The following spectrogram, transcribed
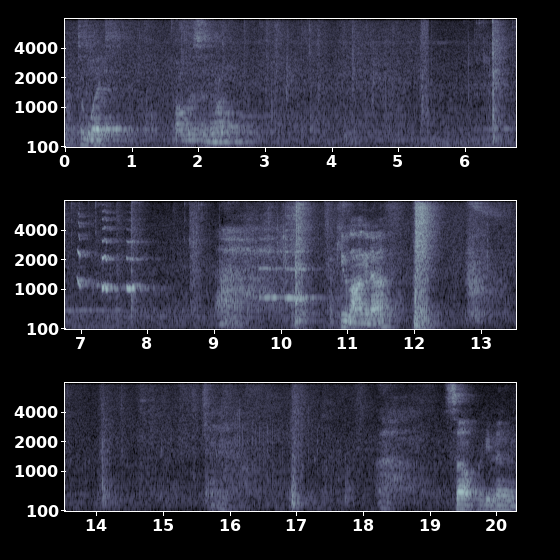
Not too wet. All this in the room. Took long enough. So, what have you been doing?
